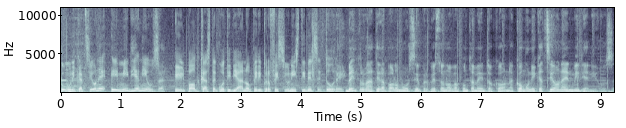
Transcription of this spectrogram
comunicazione e media news, il podcast quotidiano per i professionisti del settore. Bentrovati da Paolo Mursi per questo nuovo appuntamento con Comunicazione e Media News.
